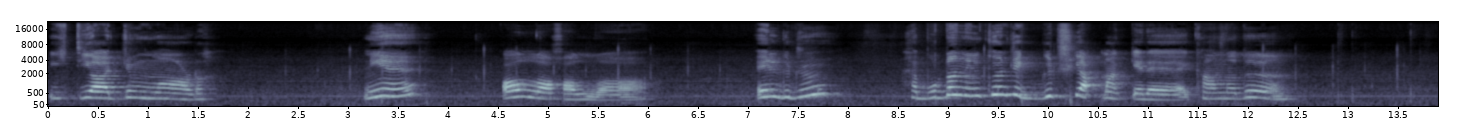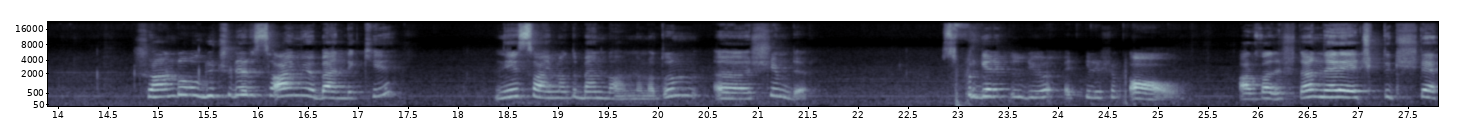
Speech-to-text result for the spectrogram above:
ihtiyacım var. Niye? Allah Allah. El gücü. Ha buradan ilk önce güç yapmak gerek. Anladım. Şu anda o güçleri saymıyor bendeki. Niye saymadı ben de anlamadım. Ee, şimdi sıfır gerekli diyor. Etkileşim. Aa. Arkadaşlar nereye çıktık işte.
